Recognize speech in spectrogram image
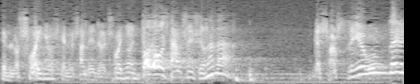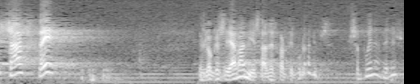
en los sueños que le salen del sueño, en todo está obsesionada. Desastre, un desastre. Es lo que se llama amistades particulares. Se puede hacer eso.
